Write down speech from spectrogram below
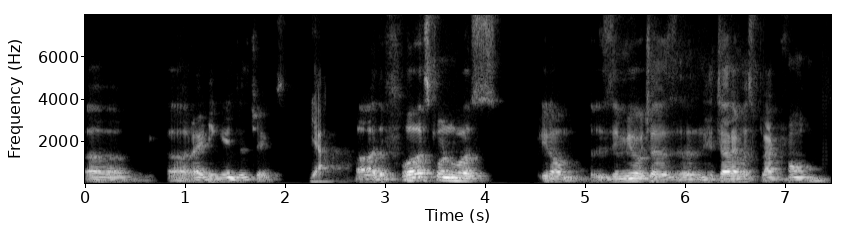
uh, uh, writing angel checks. Yeah. Uh, the first one was you know, Zimyo, which is an HRMS platform.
